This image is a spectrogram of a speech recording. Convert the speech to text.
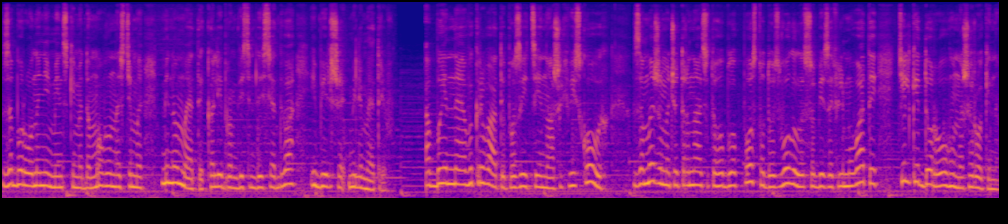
заборонені мінськими домовленостями міномети калібром 82 і більше міліметрів. Аби не викривати позиції наших військових, за межами 14-го блокпосту дозволили собі зафільмувати тільки дорогу на Широкіне,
